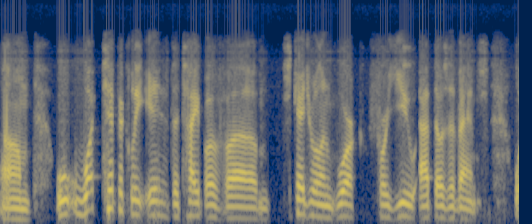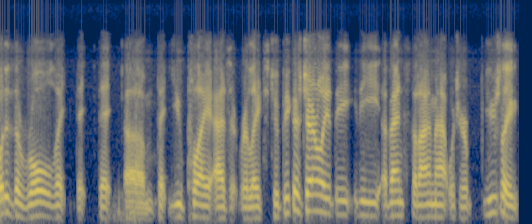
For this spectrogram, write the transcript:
Um, what typically is the type of um, schedule and work for you at those events? What is the role that that that, um, that you play as it relates to? Because generally, the the events that I'm at, which are usually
